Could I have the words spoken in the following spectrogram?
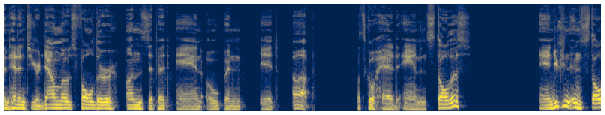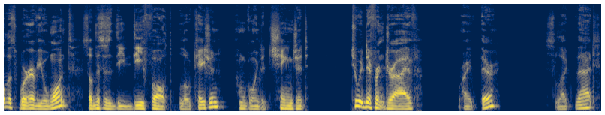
then head into your downloads folder, unzip it, and open it up. Let's go ahead and install this. And you can install this wherever you want. So this is the default location. I'm going to change it to a different drive right there. Select that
